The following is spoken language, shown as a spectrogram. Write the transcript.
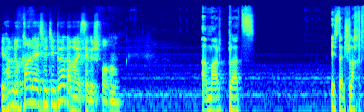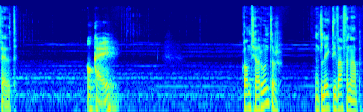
Wir haben doch gerade erst mit dem Bürgermeister gesprochen. am Marktplatz ist ein Schlachtfeld. Okay. Kommt herunter und legt die Waffen ab.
